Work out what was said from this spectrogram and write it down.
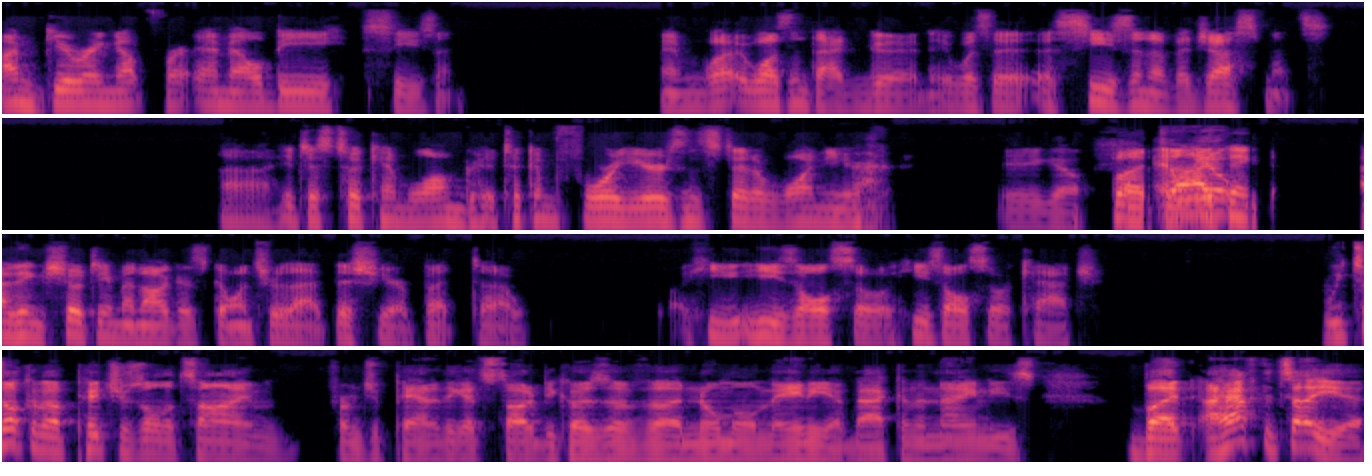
I'm gearing up for MLB season. And what, it wasn't that good. It was a, a season of adjustments. Uh, it just took him longer. It took him four years instead of one year. There you go. But uh, I think I think Shota Imanaga is going through that this year. But uh, he he's also he's also a catch. We talk about pitchers all the time from Japan. I think it started because of uh, Nomo Mania back in the '90s. But I have to tell you,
